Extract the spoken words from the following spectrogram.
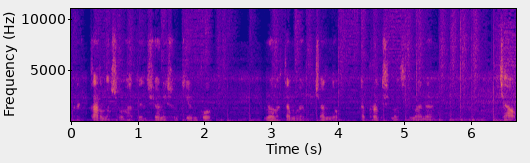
prestarnos su atención y su tiempo. Nos estamos escuchando la próxima semana. Chao.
